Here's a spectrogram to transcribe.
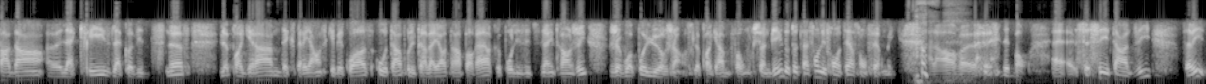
pendant euh, la crise de la COVID-19 le programme d'expérience québécoise, autant pour les travailleurs temporaires que pour les étudiants étrangers? Je vois pas l'urgence. Le programme fonctionne bien. De toute façon, les frontières sont fermées. Alors, euh, bon, ceci étant dit, vous savez,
